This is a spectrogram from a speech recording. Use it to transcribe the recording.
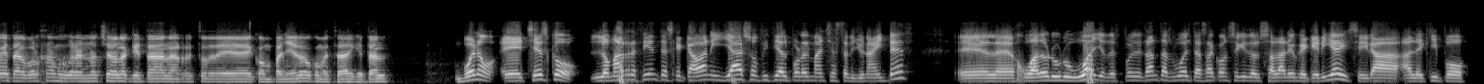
¿qué tal, Borja? Muy buenas noches. Hola, ¿qué tal al resto de compañeros? ¿Cómo estáis? ¿Qué tal? Bueno, eh, Chesco, lo más reciente es que Cavani ya es oficial por el Manchester United. El eh, jugador uruguayo, después de tantas vueltas, ha conseguido el salario que quería y se irá al equipo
